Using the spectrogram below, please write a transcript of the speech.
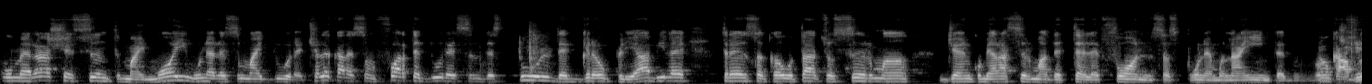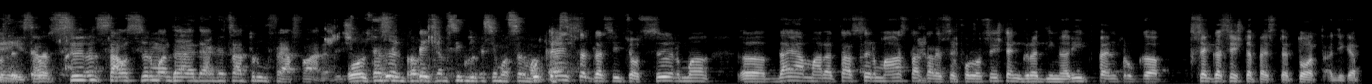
umerașe sunt mai moi, unele sunt mai dure. Cele care sunt foarte dure sunt destul de greu pliabile, trebuie să căutați o sârmă gen cum era sârma de telefon, să spunem, înainte, okay. cablu de sau, sâr, sau sârmă de, de a găsa trufe afară. Deci o putem sâr, să improvizăm, deci, sigur găsim o sârmă Putem să găsiți o sârmă, uh, de-aia am arătat sârma asta care se folosește în grădinărit pentru că se găsește peste tot, adică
